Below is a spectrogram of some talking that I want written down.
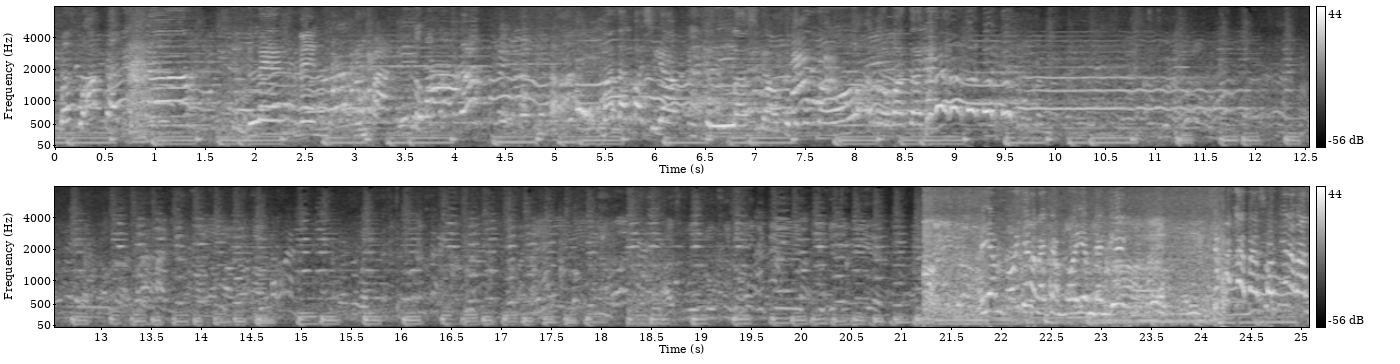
Masuk akal kita blend blend rempah untuk? Masak pak cili api kelas kau. Ketika tahu Ramadan. Ayam je lah campur ayam daging. Cepatlah baksonya nak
